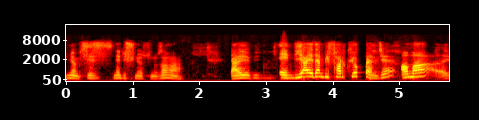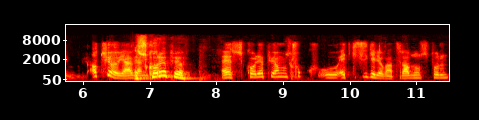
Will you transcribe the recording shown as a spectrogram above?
Bilmiyorum siz ne düşünüyorsunuz ama yani NDI'den bir farkı yok bence ama e, atıyor ya. E, Yani, skor yapıyor. Evet skor yapıyor ama çok etkisiz geliyor bana. Trabzonspor'un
